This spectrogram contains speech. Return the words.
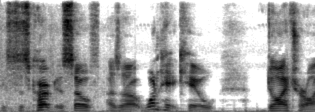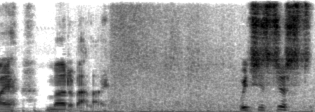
it's described itself as a one-hit kill, die try, murder ballet. Which is just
